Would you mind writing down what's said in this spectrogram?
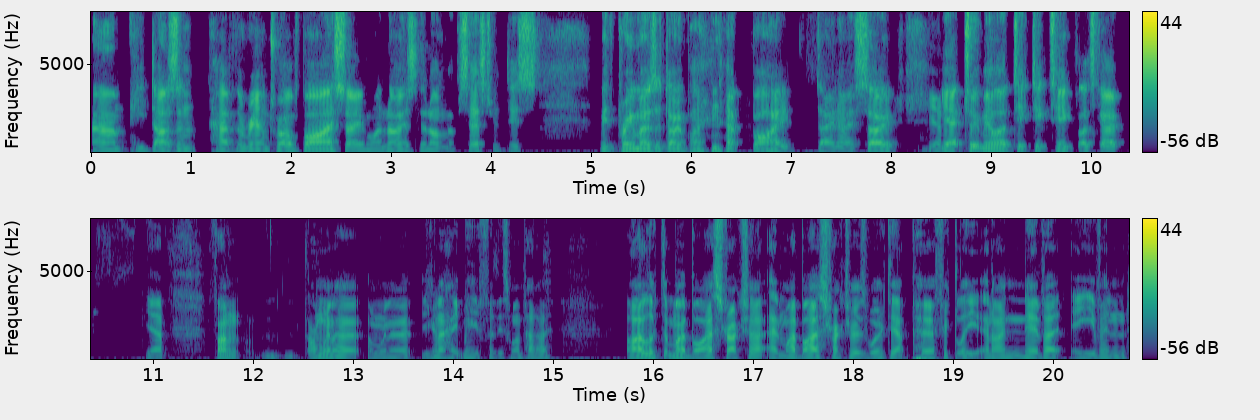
um, he doesn't have the round 12 bye. So, everyone knows that I'm obsessed with this, with primos that don't play in that buy, Dano. So, Yep. yeah, Touk Miller, tick, tick, tick. Let's go. Yep. Fun. I'm gonna. I'm gonna. You're gonna hate me for this one, Pato. I looked at my bias structure, and my bias structure has worked out perfectly, and I never even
